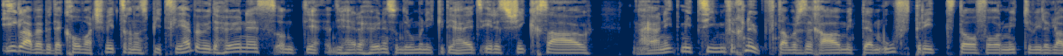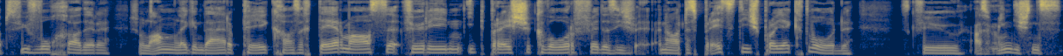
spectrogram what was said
ich glaube eben, der Kovac wird sich noch ein bisschen haben, weil der Hönes und die, die Herren Hönes und Rummenigge, die haben jetzt ihr Schicksal, naja, nicht mit ihm verknüpft, aber sich auch mit dem Auftritt da vor mittlerweile, glaube ich, fünf Wochen an dieser schon lang legendären PK sich dermaßen für ihn in die Bresche geworfen. Das ist eine Art ein Prestigeprojekt geworden. Das Gefühl, also mindestens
